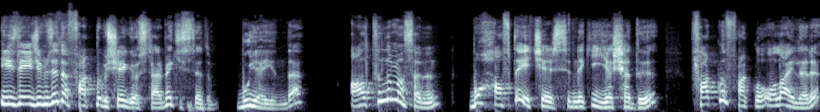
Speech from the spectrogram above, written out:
İzleyicimize de farklı bir şey göstermek istedim bu yayında. Altılı Masa'nın bu hafta içerisindeki yaşadığı farklı farklı olayları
